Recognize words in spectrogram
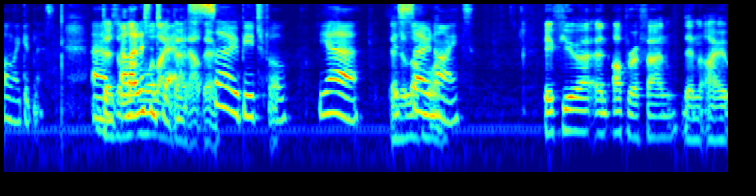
"Oh my goodness!" Um, a and lot I more listened like to it, and that it's out there. so beautiful. Yeah, There's it's so more. nice. If you're an opera fan, then I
